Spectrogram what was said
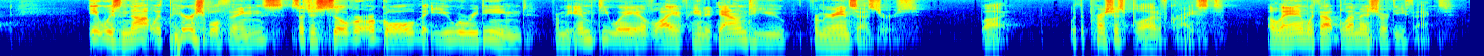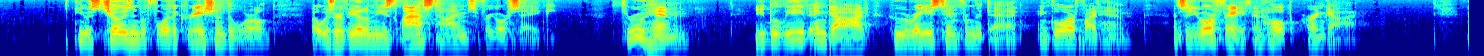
it was not with perishable things, such as silver or gold, that you were redeemed from the empty way of life handed down to you from your ancestors, but with the precious blood of Christ, a lamb without blemish or defect. He was chosen before the creation of the world, but was revealed in these last times for your sake. Through him, you believe in God who raised him from the dead and glorified him. And so your faith and hope are in God.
